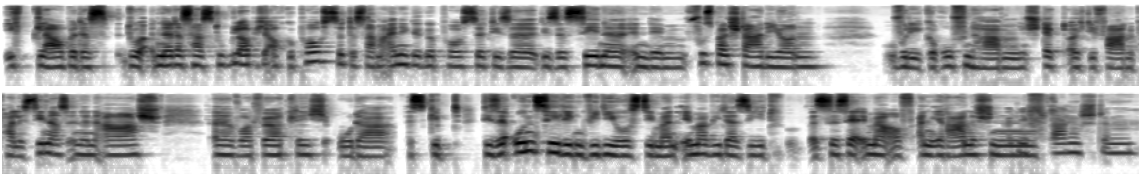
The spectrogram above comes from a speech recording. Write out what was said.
ich glaube, dass du, ne, das hast du, glaube ich, auch gepostet, das haben einige gepostet, diese, diese Szene in dem Fußballstadion, wo die gerufen haben, steckt euch die Fahne Palästinas in den Arsch, äh, wortwörtlich. Oder es gibt diese unzähligen Videos, die man immer wieder sieht. Es ist ja immer auf an iranischen. Die Flaggen stimmen.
